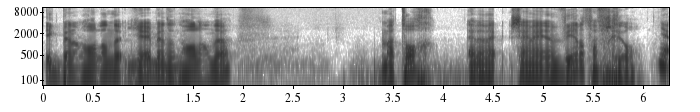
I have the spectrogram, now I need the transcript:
ik ben een Hollander, jij bent een Hollander. Maar toch wij, zijn wij een wereld van verschil. Ja.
